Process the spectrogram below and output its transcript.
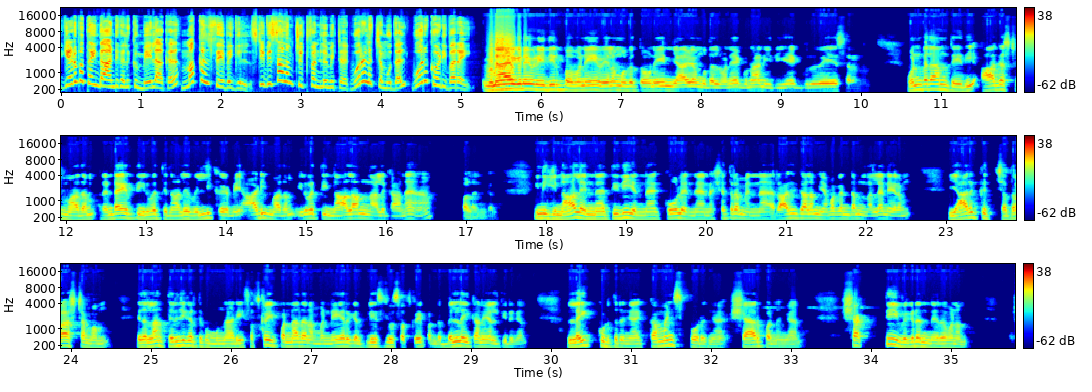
75 ஆண்டுகளுக்கு மேலாக மக்கள் சேவையில் ஸ்ரீ விசாலம் சிட்ஃபண்ட் லிமிடெட் ஒரு லட்சம் முதல் ஒரு கோடி வரை. விநாயகனே வினை தீர்ப்பவனே வேலமுகத்தோனே ஞாழ முதல்வனே குணாநிதியே குருவே சரணம். ஒன்பதாம் தேதி ஆகஸ்ட் மாதம் ரெண்டாயிரத்தி இருபத்தி நாலு வெள்ளிக்கிழமை ஆடி மாதம் இருபத்தி நாலாம் நாளுக்கான பலன்கள். இன்னைக்கு நாள் என்ன திதி என்ன கோல் என்ன நட்சத்திரம் என்ன ராகுகாலம் யமகண்டம் நல்ல நேரம் யாருக்கு சதுராஷ்டமம் இதெல்லாம் தெரிஞ்சுக்கிறதுக்கு முன்னாடி சப்ஸ்கிரைப் பண்ணாத நம்ம நேயர்கள் ப்ளீஸ் டூ சப்ஸ்கிரைப் அந்த பெல் ஐக்கானே அழுத்திடுங்க. லைக் கொடுத்துடுங்க கமெண்ட்ஸ் போடுங்க ஷேர் பண்ணுங்க. சக்தி விகடன் நிறுவனம்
